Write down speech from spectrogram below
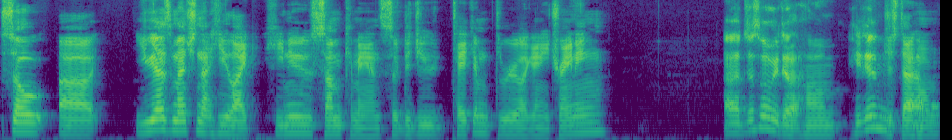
so uh, you guys mentioned that he like he knew some commands. So did you take him through like any training Uh, just what we do at home. He didn't just at uh, home?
